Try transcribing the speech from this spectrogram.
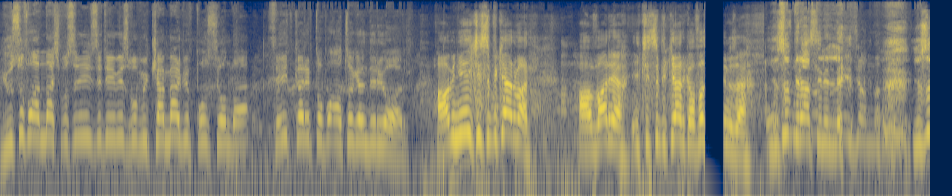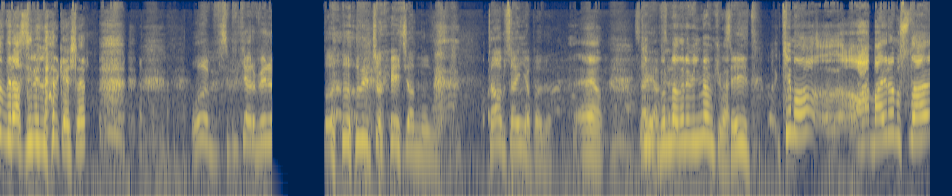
Yusuf anlaşmasını izlediğimiz bu mükemmel bir pozisyonda Seyit Karip topu alta gönderiyor. Abi niye iki spiker var? Abi var ya iki spiker kafa ha. Yusuf biraz sinirli. Yusuf biraz sinirli arkadaşlar. Oğlum spiker beni oluyor çok heyecanlı oldu. Tamam sen yap hadi. Eyvallah. Sen Kim, yap, bunun sen. adını bilmiyorum ki ben. Seyit. Kim o? Bayram Usta.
